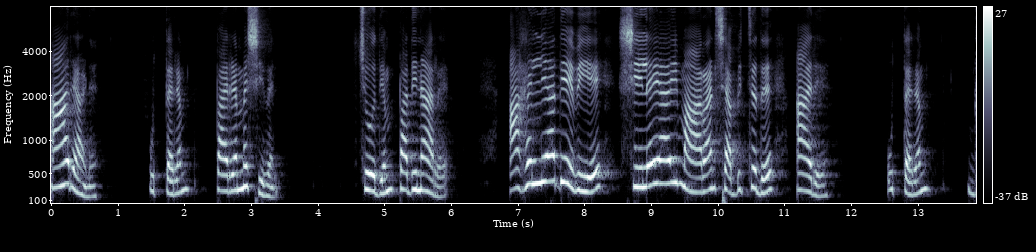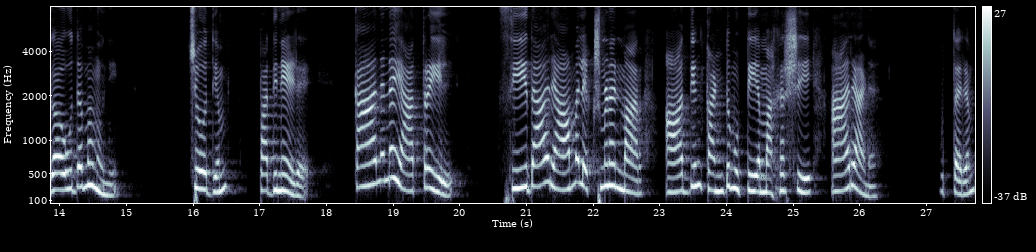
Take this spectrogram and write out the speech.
ആരാണ്? ഉത്തരം പരമശിവൻ. ചോദ്യം പതിനാറ്. അഹല്യാദേവിയെ ശിലയായി മാറാൻ ശപിച്ചത് ആര്? ഉത്തരം ഗൗതമമുനി. ചോദ്യം പതിനേഴ്. കാനനയാത്രയിൽ സീതാരാമലക്ഷ്മണന്മാർ ആദ്യം കണ്ടുമുട്ടിയ മഹർഷി ആരാണ്? ഉത്തരം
